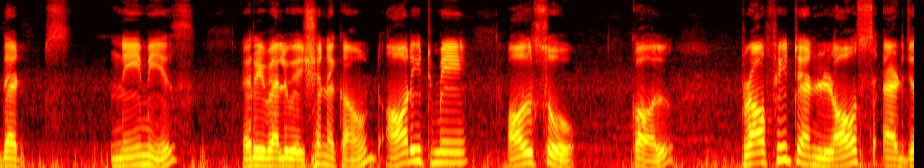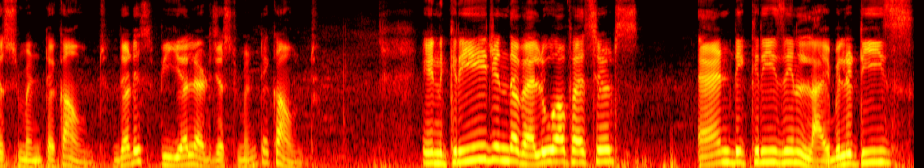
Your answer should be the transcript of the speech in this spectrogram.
that name is revaluation account or it may also call profit and loss adjustment account that is PL adjustment account. Increase in the value of assets and decrease in liabilities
